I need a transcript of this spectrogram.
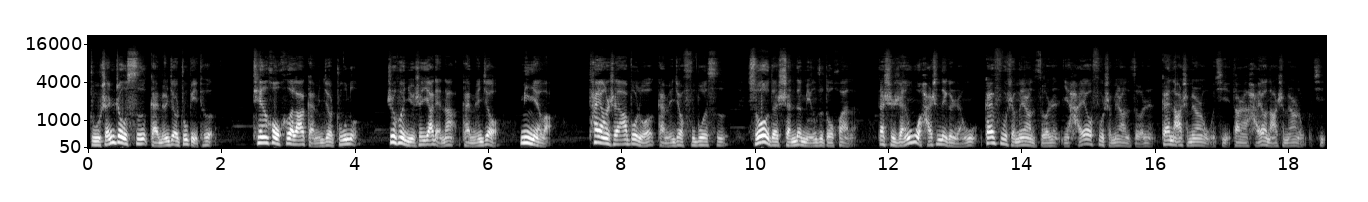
主神宙斯改名叫朱比特，天后赫拉改名叫朱诺，智慧女神雅典娜改名叫密涅瓦，太阳神阿波罗改名叫福波斯。所有的神的名字都换了，但是人物还是那个人物，该负什么样的责任，你还要负什么样的责任，该拿什么样的武器，当然还要拿什么样的武器。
